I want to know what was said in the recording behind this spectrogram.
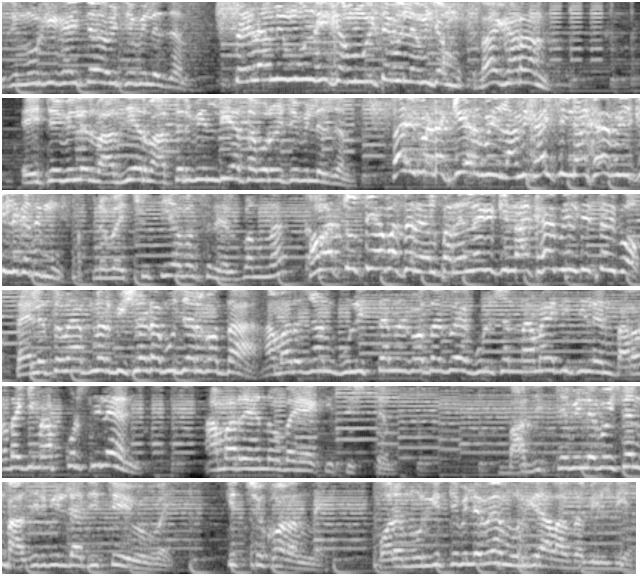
যদি মুরগি খাইতে হয় ওই টেবিলে যান। তাহলে আমি মুরগি খামু ওই টেবিলে আমি যাব ভাই খারান। এই টেবিলের ভাজি আর ভাতের বিল দিয়ে তারপর ওই টেবিলে যান। এই বেটা কে বিল? আমি খাইছি না খাই বিল কি লিখে দিমু? আপনি ভাই চুতিয়া বাসের হেল্পার না? আমার চুতিয়া বাসের হেল্পার এর লাগে কি না খাই বিল দিতে হইব? তাইলে তবে আপনার বিষয়টা বুঝার কথা। আমার যখন গুলিস্তানের কথা কয়ে গুলশান নামাই দিছিলেন ভাড়াটা কি মাফ করছিলেন? আমার এখানেও ভাই একই সিস্টেম বাজির টেবিলে বইছেন বাজির বিলটা দিতে হইব ভাই। কিচ্ছু করার নাই। পরে মুরগির টেবিলে বয়ে মুরগির আলাদা বিল দিয়ে।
